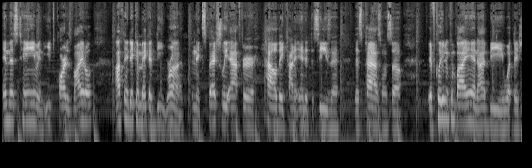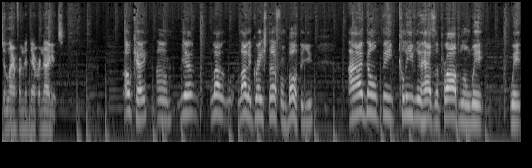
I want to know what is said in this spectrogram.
in this team and each part is vital, I think they can make a deep run. And especially after how they kind of ended the season this past one. So if Cleveland can buy in, I'd be what they should learn from the Denver Nuggets. Okay. Um. Yeah. A lot. A lot of great stuff from both of you. I don't think Cleveland has a problem with with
